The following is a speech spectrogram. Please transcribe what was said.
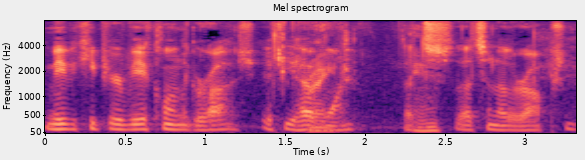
maybe keep your vehicle in the garage if you have Right. one. That's that's another option.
